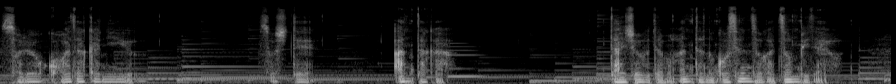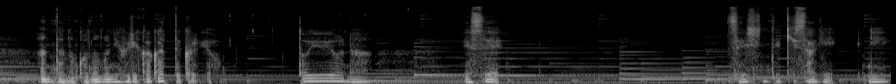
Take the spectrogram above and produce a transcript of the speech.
それを声高に言う。そしてあんたが大丈夫でもあんたのご先祖がゾンビだよ。あんたの子供に降りかかってくるよ。というようなエセ精神的詐欺に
